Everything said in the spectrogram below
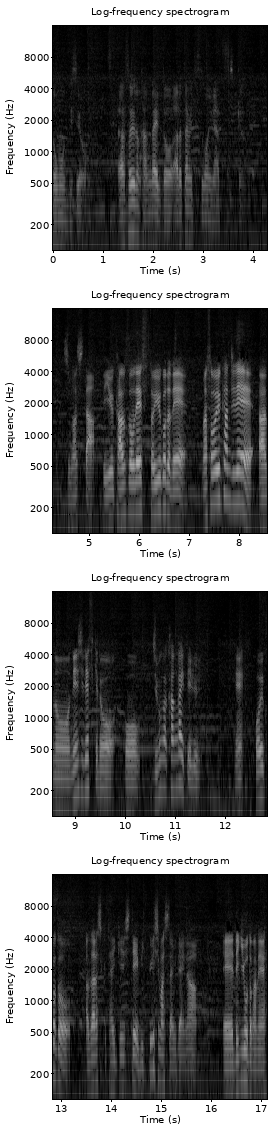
と思うんですよ。だからそういうの考えると、改めてすごいなって実感しましたっていう感想です。ということで、まあそういう感じで、あの年始ですけど、こう、自分が考えている、ね、こういうことを新しく体験してびっくりしましたみたいな、えー出来事がね、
